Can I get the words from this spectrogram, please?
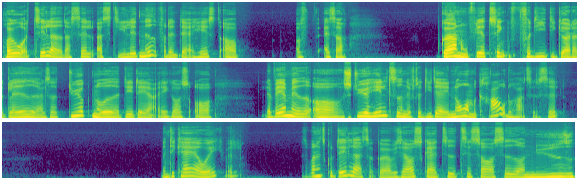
prøve at tillade dig selv at stige lidt ned for den der hest, og, og altså gøre nogle flere ting, fordi de gør dig glade. Altså dyrk noget af det der, ikke også? Og lad være med at styre hele tiden efter de der enorme krav, du har til dig selv. Men det kan jeg jo ikke, vel? Altså, hvordan skulle det lade sig gøre, hvis jeg også skal have tid til så at sidde og nyde?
